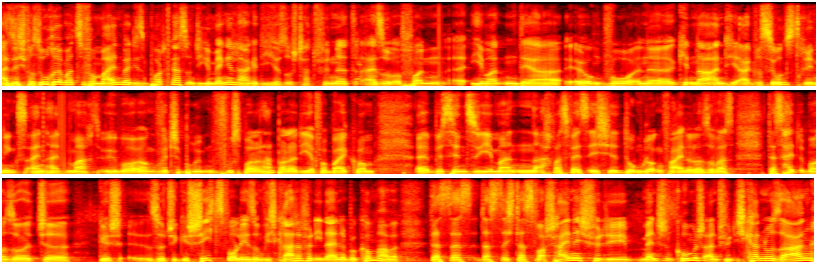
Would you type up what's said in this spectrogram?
Also ich versuche immer zu vermeiden bei diesem Podcast und die Gemengelage, die hier so stattfindet, also von äh, jemandem, der irgendwo eine Kinder-Anti-Aggressionstrainingseinheit macht, über irgendwelche berühmten Fußballer und Handballer, die hier vorbeikommen, äh, bis hin zu jemandem, ach was weiß ich, Domglockenverein oder sowas, dass halt immer solche, Gesch solche Geschichtsvorlesungen, wie ich gerade von Ihnen eine bekommen habe, dass, das, dass sich das wahrscheinlich für die Menschen komisch anfühlt. Ich kann nur sagen,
